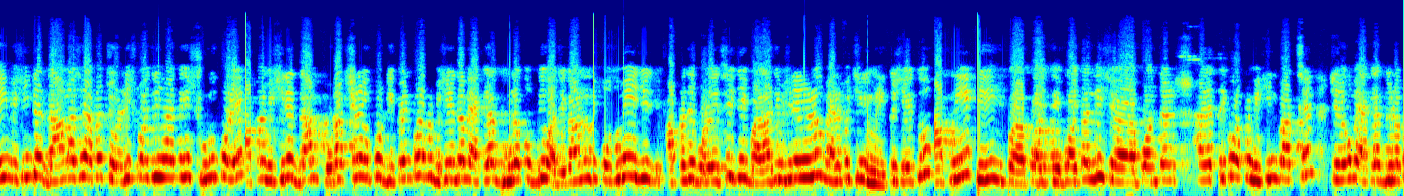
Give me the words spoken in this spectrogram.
এই মেশিনটির দাম আছে আপনার চল্লিশ পঁয়ত্রিশ হাজার থেকে শুরু করে আপনার মেশিনের দাম প্রোডাকশনের উপর ডিপেন্ড করে আপনার মেশিনের দাম এক লাখ দু লাখ অব্দিও আছে। কারণ প্রথমেই যে আপনাদের বলেছি যে বালাজি মেশিনের হলো ম্যানুফ্যাকচারিং ইউনিট তো সেহেতু আপনি তিরিশ পঁয়তাল্লিশ পঞ্চাশ হাজার থেকেও আপনি মেশিন পাচ্ছেন। সেরকম এক লাখ দু লাখ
